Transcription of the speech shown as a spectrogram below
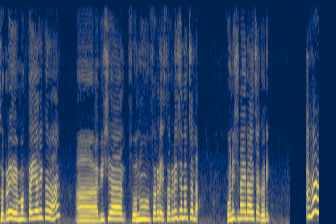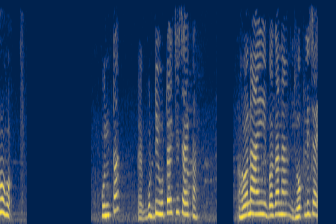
सगळे मग तयारी करा हं? अं, विशाल सोनू सगळे सगळे जण चला. कोणीच नाही राहायच्या घरी. हो हो हो. कोणता अ, गुड्डी उठायचीच आहे का? हो ना आई बघा ना झोपलीच आहे.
